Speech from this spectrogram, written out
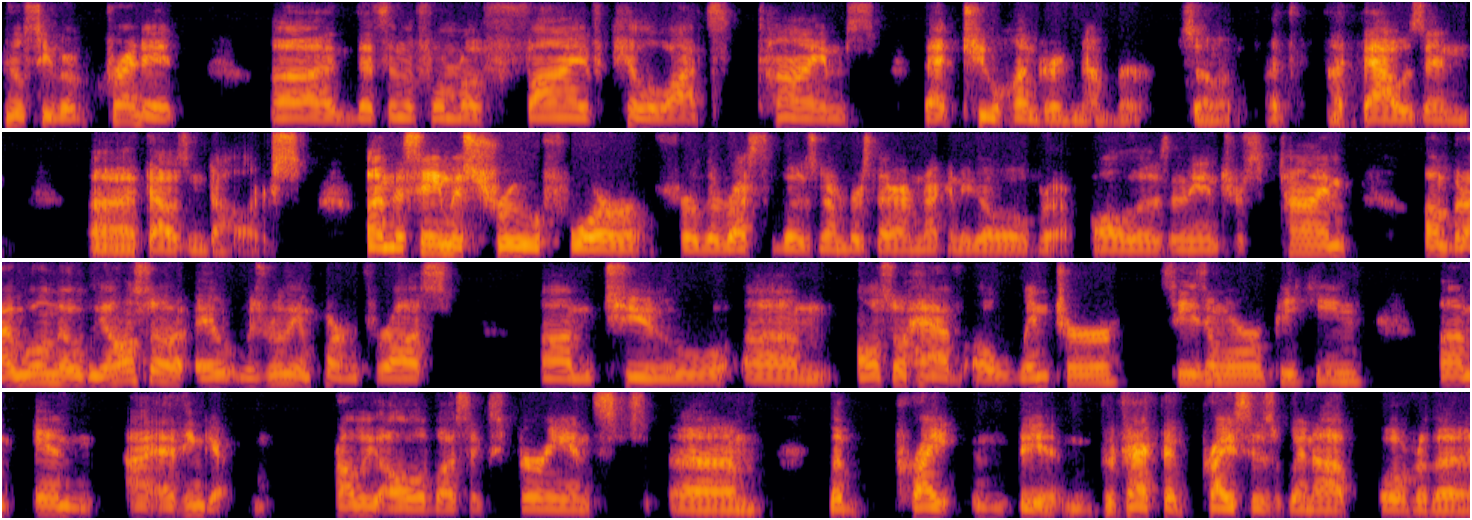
you'll receive a credit uh, that's in the form of five kilowatts times that 200 number, so a, a thousand uh, thousand dollars. And the same is true for for the rest of those numbers there. I'm not going to go over all those in the interest of time, um, but I will note we also it was really important for us um, to um, also have a winter season where we're peaking. Um, and I, I, think probably all of us experienced um, the price, the, the fact that prices went up over the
